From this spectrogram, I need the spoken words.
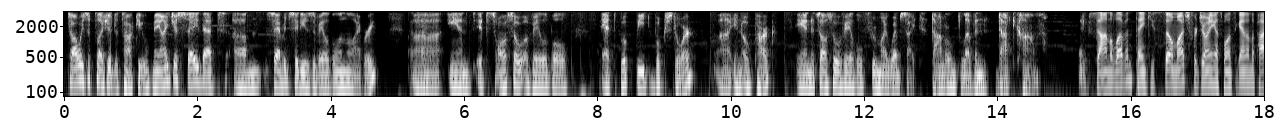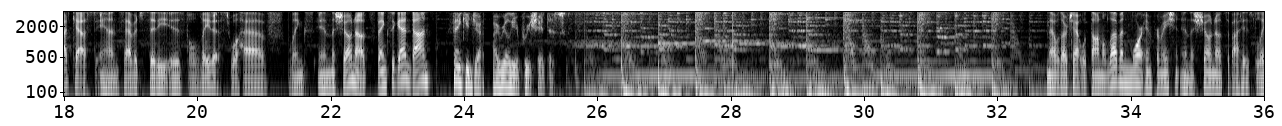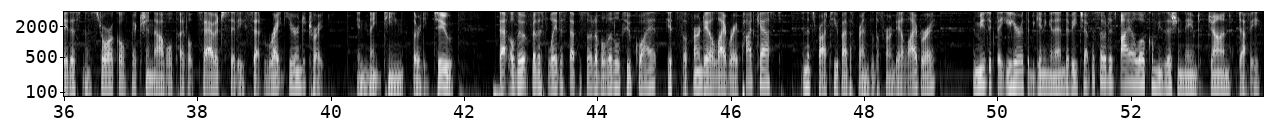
It's always a pleasure to talk to you. May I just say that um, Savage City is available in the library, uh, and it's also available at Bookbeat Bookstore uh, in Oak Park, and it's also available through my website, donaldlevin.com. Thanks. Don Levin, thank you so much for joining us once again on the podcast. And Savage City is the latest. We'll have links in the show notes. Thanks again, Don. Thank you, Jeff. I really appreciate this. That was our chat with Donald Levin. More information in the show notes about his latest historical fiction novel titled Savage City, set right here in Detroit in 1932. That'll do it for this latest episode of A Little Too Quiet. It's the Ferndale Library Podcast, and it's brought to you by the Friends of the Ferndale Library. The music that you hear at the beginning and end of each episode is by a local musician named John Duffy.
